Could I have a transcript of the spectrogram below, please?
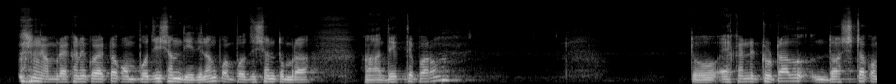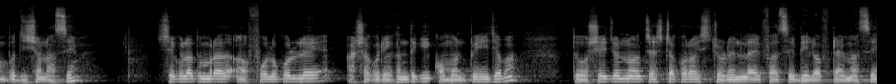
আমরা এখানে কয়েকটা কম্পোজিশন দিয়ে দিলাম। কম্পোজিশন তোমরা দেখতে পারো। তো এখানে টোটাল দশটা কম্পোজিশন আছে। সেগুলো তোমরা ফলো করলে আশা করি এখান থেকে কমন পেয়ে যাবা। তো সেই জন্য চেষ্টা করো স্টুডেন্ট লাইফ আছে বিল অফ টাইম আছে,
